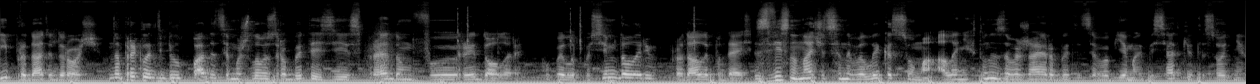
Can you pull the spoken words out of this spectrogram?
і продати дорожче. На прикладі BuildPad це можливо зробити зі спредом в 3 долари. Купили по 7 доларів, продали по 10. Звісно, наче це невелика сума, але ніхто не заважає робити це в об'ємах десятків та сотнях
